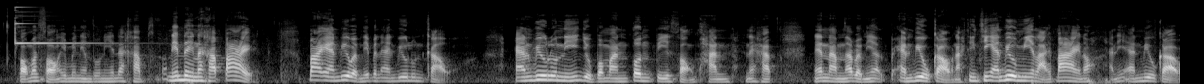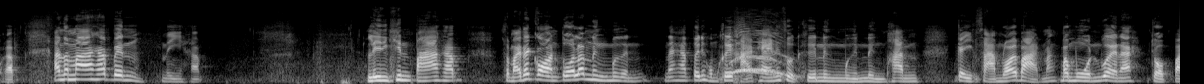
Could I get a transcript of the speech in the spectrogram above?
2002อิมิเนมตัวนี้นะครับ นิดนึงนะครับ ป้าย ป้ายแอนวิวแบบนี้เป็นแอนวิวรุ่นเก่าแอนวิวรุ่นนี้อยู่ประมาณต้นปี 2000 นะครับ แนะนำนะแบบนี้แอนวิวเก่านะ จริงๆแอนวิวมีหลายป้ายเนาะอันนี้แอนวิวเก่าครับ อันต่อมาครับเป็นนี่ครับลินคินปาร์ครับ สมัยแต่ก่อนตัวละหนึ่งหมื่นนะครับ ตัวนี้ผมเคยขายแพงที่สุดคือหนึ่งหมื่นหนึ่งพันกับอีกสามร้อยบาทมั้งประมูลด้วยนะ จบไป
